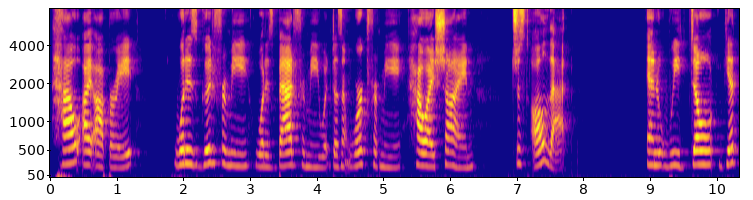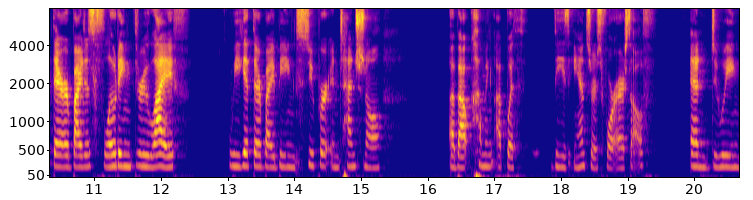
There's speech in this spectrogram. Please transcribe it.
how I operate, what is good for me, what is bad for me, what doesn't work for me, how I shine, just all that. And we don't get there by just floating through life. We get there by being super intentional about coming up with these answers for ourselves and doing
